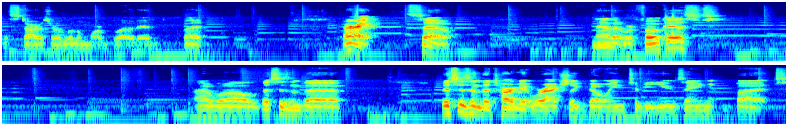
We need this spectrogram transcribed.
the stars are a little more bloated, but all right. So now that we're focused, I will. This isn't the this isn't the target we're actually going to be using, but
